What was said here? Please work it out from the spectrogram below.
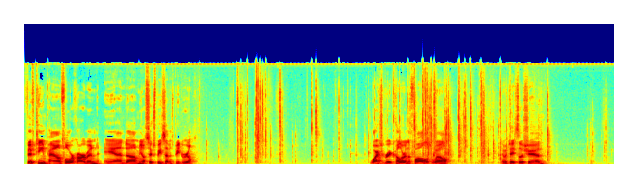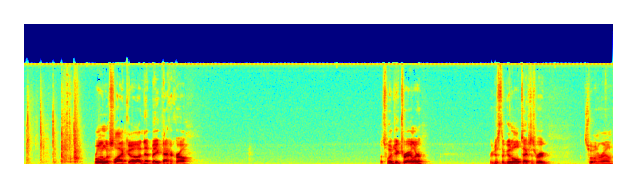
15 pound fluorocarbon, and um, you know, six speed, seven speed reel. White's a great color in the fall as well. Imitates those shad. Really looks like a NetBait Paca Craw. A swim jig trailer, or just a good old Texas rig swimming around.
